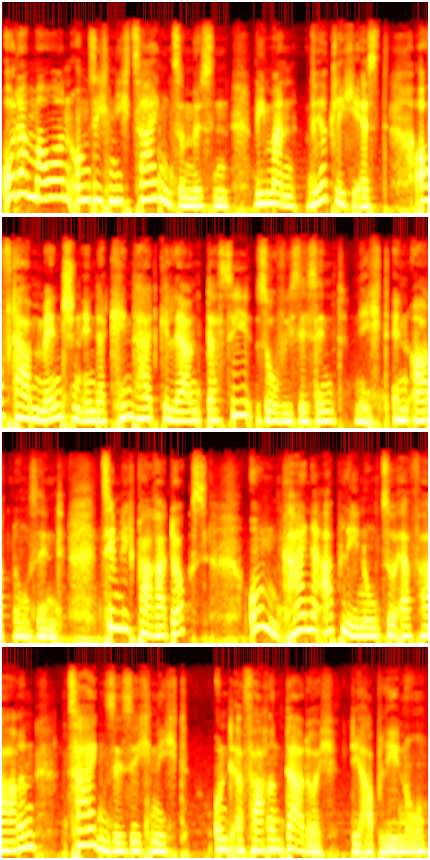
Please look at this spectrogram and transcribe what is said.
Oder Mauern, um sich nicht zeigen zu müssen, wie man wirklich ist. Oft haben Menschen in der Kindheit gelernt, dass sie, so wie sie sind, nicht in Ordnung sind. Ziemlich paradox. Um keine Ablehnung zu erfahren, zeigen sie sich nicht und erfahren dadurch die Ablehnung.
